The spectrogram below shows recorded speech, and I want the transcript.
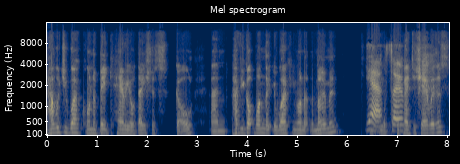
how would you work on a big, hairy, audacious goal? And have you got one that you're working on at the moment? Yeah, so prepared to share with us.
